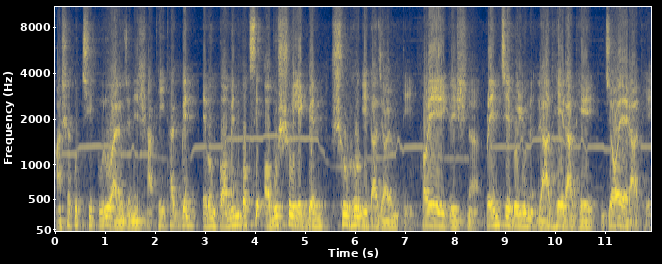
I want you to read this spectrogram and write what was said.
আশা করছি পুরো আয়োজনের সাথেই থাকবেন এবং কমেন্ট বক্সে অবশ্যই লিখবেন, শুভ গীতা জয়ন্তী। হরে কৃষ্ণ প্রেমচে বলুন রাধে রাধে, জয় রাধে।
